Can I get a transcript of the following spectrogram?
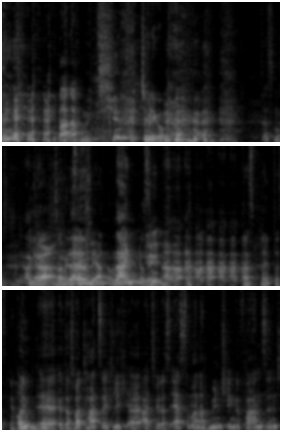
München. war nach München. Entschuldigung. Das muss. Ja, sollen wir das Ähm, erklären? Oder? Nein. So. nee. Ah, ah, ah. Das bleibt das Geheimnis. Und äh, das war tatsächlich, äh, als wir das erste Mal nach München gefahren sind,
